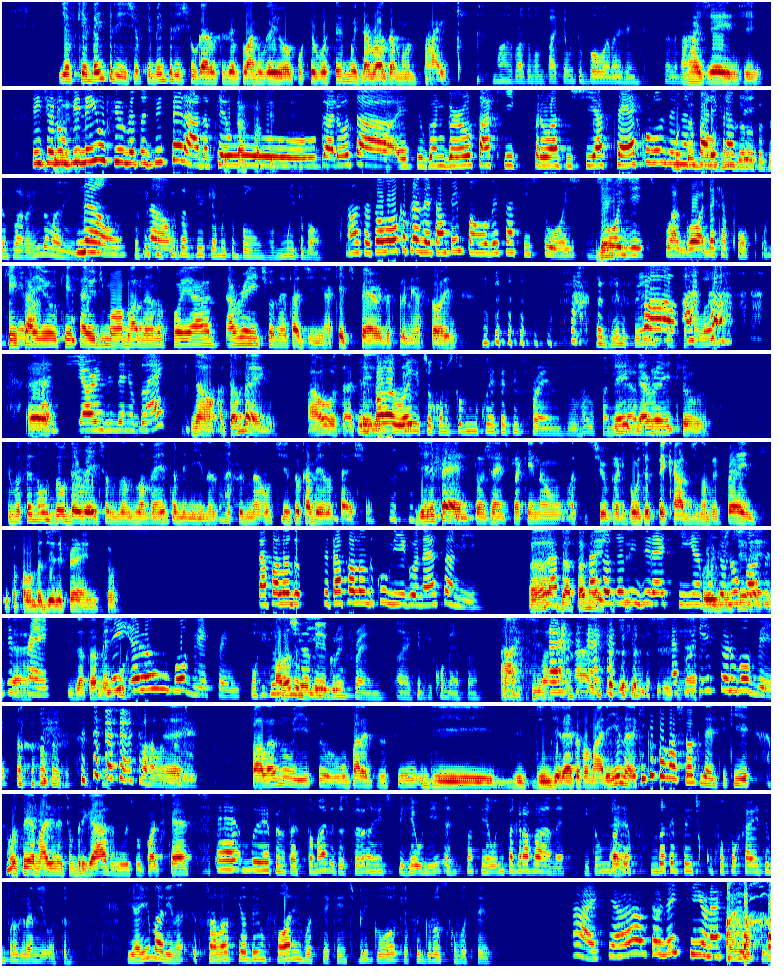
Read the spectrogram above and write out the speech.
E eu fiquei bem triste, eu fiquei bem triste que o Garoto Exemplar não ganhou, porque eu gostei muito da Rosamund Pike. Nossa, Rosamund Pike é muito boa, né, gente? Ela é muito Ai, gente. Gente, eu não vi nenhum filme, eu tô desesperada, porque Você tá o, garota, esse o Gone Girl tá aqui pra eu assistir há séculos e Você não não parei viu pra o Garota ver. Exemplar ainda, Marina? Não, Você não. precisa ver que é muito bom, é muito bom. Nossa, eu tô louca pra ver, tá um tempão. Vou ver se eu assisto hoje. Gente- Hoje, tipo, agora, daqui a pouco. Quem saiu, quem saiu de mão abanando foi a, a Rachel, né, tadinha? A Katy Perry das premiações. A Jennifer? Aniston, que você tá falando? É, A de Orange is the New Black? não, a- também. A outra, a Ele Taylor fala Swift. Rachel como se todo mundo conhecesse Friends. O, o Samir Gente, é a assim. Rachel. Se você não usou The Rachel nos anos 90, meninas, você não tinha seu cabelo fashion. Jennifer Aniston, gente, pra quem não assistiu, pra quem cometeu esse pecado de não ver Friends, eu estou falando da Jennifer Aniston. Você tá falando, você tá falando comigo, né, Samir? Tá- Exatamente. Tá jogando indiretinha, Foi porque eu não indireta. gosto de Friends. Eu, Exatamente. nem, eu não vou ver Friends. Por que, que Falando não tinha nisso- negro em Friends? Ah, é aquele que começa, né? Ai, gente, ai, por que, que não tinha? É por isso que eu não vou ver. Fala, É. Samir. Falando isso, um parênteses assim, de, de, de indireta pra Marina, o que, que o povo achou, gente, que você e a Marina tinham brigado no último podcast? É, eu ia perguntar isso pra Maria, tô esperando a gente se reunir, a gente só se reúne pra gravar, né? Então não dá, É. tempo, não dá tempo da gente fofocar entre um programa e outro. E aí, Marina, tu falou que eu dei um fora em você, que a gente brigou, que eu fui grosso com você. Ah, é que é o seu jeitinho, né, Felipe?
